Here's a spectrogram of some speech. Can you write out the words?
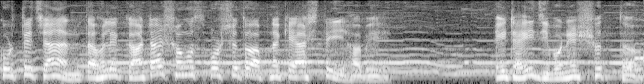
করতে চান, তাহলে কাঁটার সংস্পর্শে তো আপনাকে আসতেই হবে। এটাই জীবনের সত্য।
